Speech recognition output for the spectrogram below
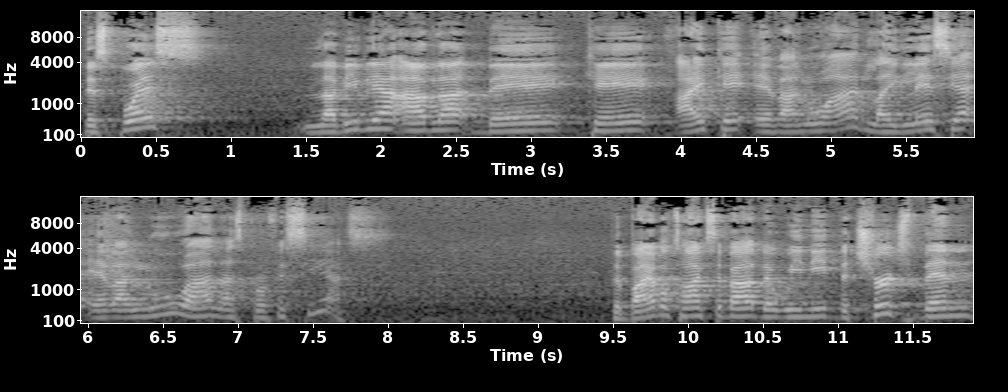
Después, la Biblia habla de que hay que evaluar, la iglesia evalúa las profecías. The Bible talks about that we need, the church then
